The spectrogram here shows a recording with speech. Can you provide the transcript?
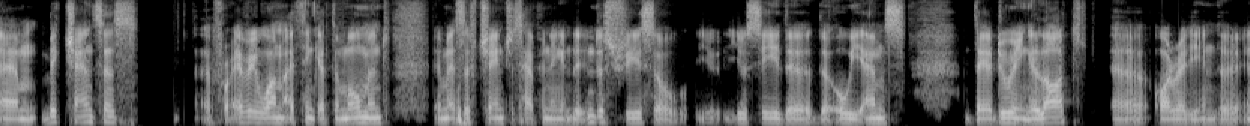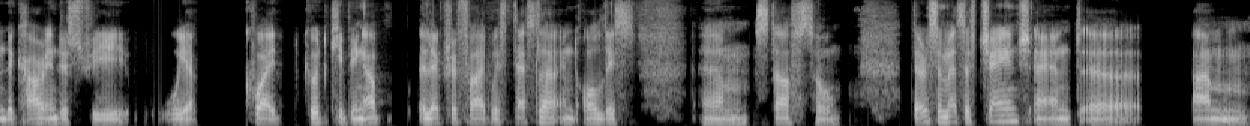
Um, big chances uh, for everyone. I think at the moment a massive change is happening in the industry. So you, you see the the OEMs they're doing a lot uh, already in the in the car industry. We are quite good keeping up electrified with Tesla and all this um, stuff. So there's a massive change, and uh, I'm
